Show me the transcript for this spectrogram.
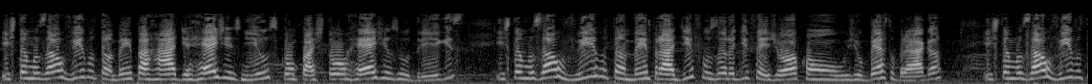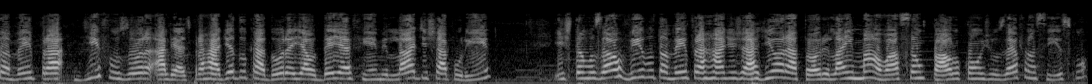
Estamos ao vivo também para a Rádio Regis News com o pastor Regis Rodrigues. Estamos ao vivo também para a difusora de Feijó com o Gilberto Braga. Estamos ao vivo também para difusora, aliás, para a Rádio Educadora e Aldeia FM lá de Chapuri. Estamos ao vivo também para a Rádio Jardim Oratório lá em Mauá, São Paulo, com o José Francisco.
